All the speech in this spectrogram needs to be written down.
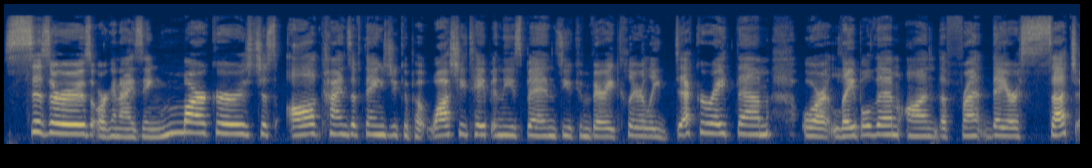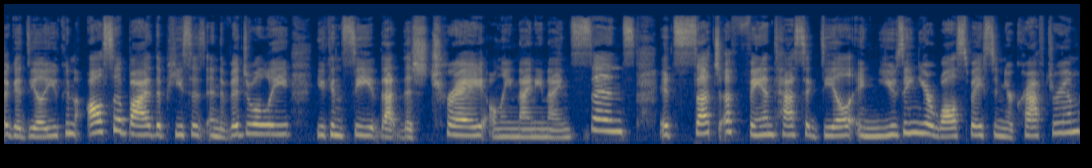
scissors, organizing markers, just all kinds of things. You could put washi tape in these bins. You can very clearly decorate them or label them on the front. They are such a good deal. You can also buy the pieces individually. You can see that this tray only 99 cents. It's such a fantastic deal and using your wall space in your craft room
